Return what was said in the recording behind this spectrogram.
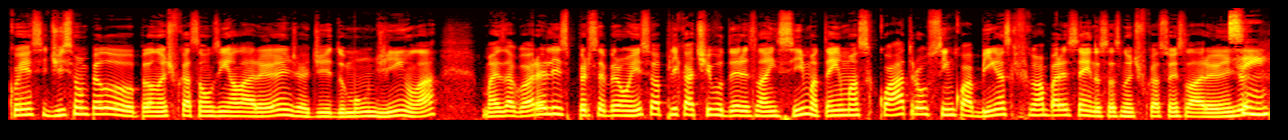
conhecidíssimo pelo, pela notificaçãozinha laranja de, do mundinho lá. Mas agora eles perceberam isso, o aplicativo deles lá em cima tem umas quatro ou cinco abinhas que ficam aparecendo essas notificações laranja. Sim.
